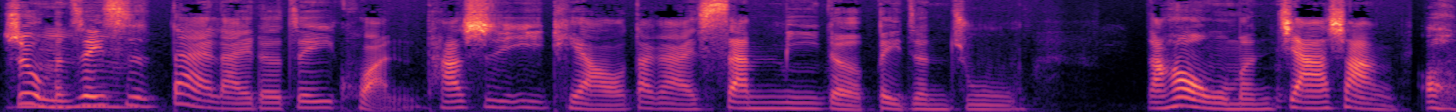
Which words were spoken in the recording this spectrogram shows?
所以我们这一次带来的这一款，嗯、它是一条大概三咪的贝珍珠。然后我们加上哦，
